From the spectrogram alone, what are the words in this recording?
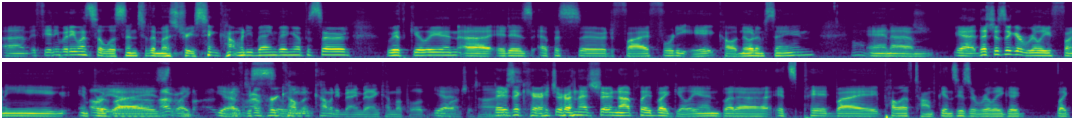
Um, if anybody wants to listen to the most recent comedy Bang Bang episode with Gillian, uh, it is episode 548 called "Know What I'm Saying," Oh and um, yeah, that's just like a really funny Oh, yeah. improvised, I've, like yeah, I've, I've heard com- comedy Bang Bang come up a yeah, bunch of times. There's a character on that show not played by Gillian, but uh, it's played by Paul F. Tompkins, who's a really good like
